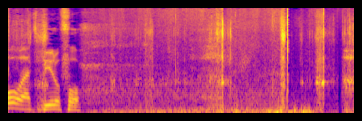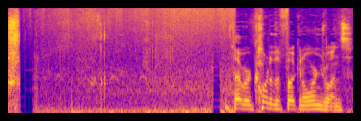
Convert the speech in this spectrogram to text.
Oh, that's beautiful. thought we were going to the fucking orange ones.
